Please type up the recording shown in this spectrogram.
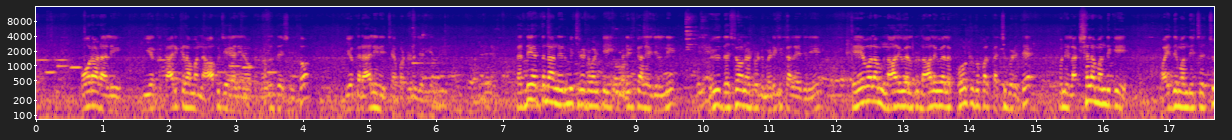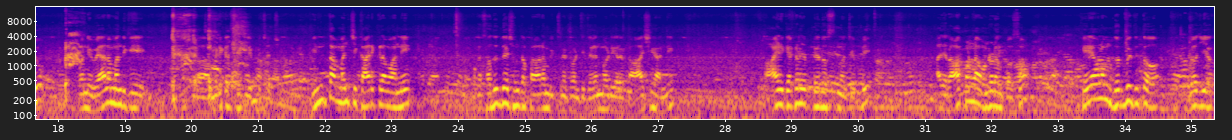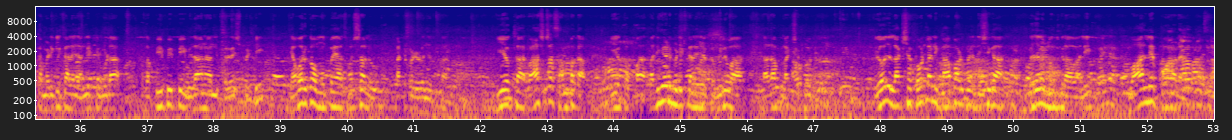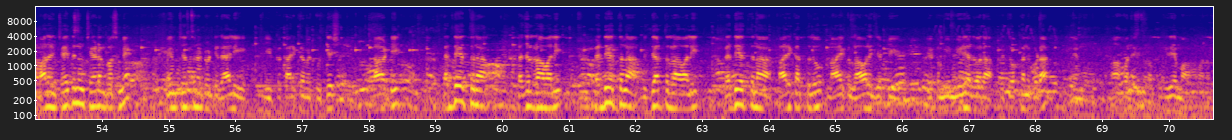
పోరాడాలి ఈ యొక్క కార్యక్రమాన్ని ఆపు చేయాలి అనే ఒక సదుద్దేశంతో ఈ యొక్క ర్యాలీని చేపట్టడం జరిగింది. పెద్ద ఎత్తున నిర్మించినటువంటి మెడికల్ కాలేజీలని వివిధ దశలో ఉన్నటువంటి మెడికల్ కాలేజీని కేవలం నాలుగు వేల నాలుగు వేల కోట్ల రూపాయలు ఖర్చు పెడితే కొన్ని లక్షల మందికి వైద్యం అందించవచ్చు కొన్ని వేల మందికి మెడికల్ సీట్లు ఇప్పించవచ్చు ఇంత మంచి కార్యక్రమాన్ని ఒక సదుద్దేశంతో ప్రారంభించినటువంటి జగన్మోహన్ గారి యొక్క ఆశయాన్ని ఆయనకి ఎక్కడ పేరు వస్తుందని చెప్పి అది రాకుండా ఉండడం కోసం కేవలం దుర్బుద్ధితో ఈరోజు ఈ యొక్క మెడికల్ కాలేజ్ అన్నింటినీ కూడా ఒక పీపీపీ విధానాన్ని ప్రవేశపెట్టి ఎవరికో ముప్పై ఆరు సంవత్సరాలు కట్టబెట్టడం చెప్తున్నారు ఈ యొక్క రాష్ట్ర సంపద ఈ యొక్క ప పదిహేడు మెడికల్ కాలేజ్ యొక్క విలువ దాదాపు లక్ష కోట్లు. ఈరోజు లక్ష కోట్లని కాపాడుకునే దిశగా ప్రజలు ముందుకు రావాలి. వాళ్ళే పోరాడాలి. వాళ్ళని చైతన్యం చేయడం కోసమే మేము చేస్తున్నటువంటి ర్యాలీ ఈ యొక్క కార్యక్రమం యొక్క ఉద్దేశం. కాబట్టి పెద్ద ఎత్తున ప్రజలు రావాలి. పెద్ద ఎత్తున విద్యార్థులు రావాలి. పెద్ద ఎత్తున కార్యకర్తలు నాయకులు రావాలని చెప్పి ఈ యొక్క మీ మీడియా ద్వారా ప్రతి ఒక్కరిని కూడా మేము ఆహ్వానిస్తున్నాం. ఇదే మా ఆహ్వానం.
